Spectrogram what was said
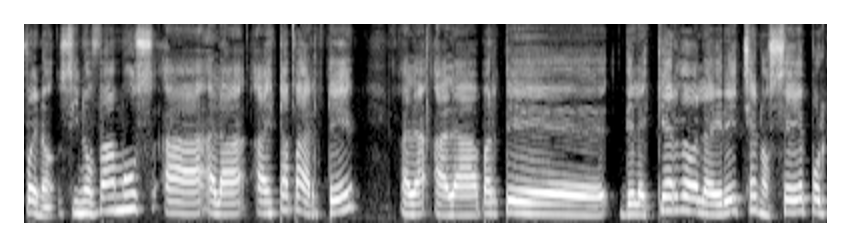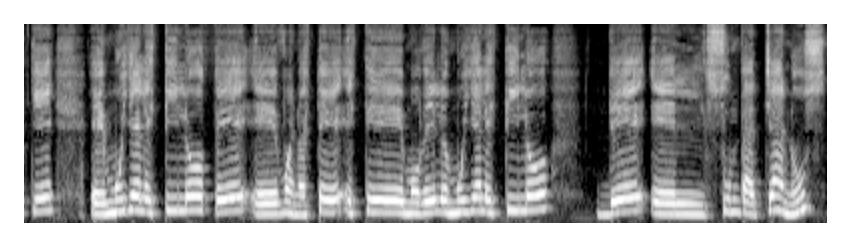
Bueno, si nos vamos a, a esta parte, a la, a la, parte de la izquierda o a la derecha, no sé, porque es muy al estilo de, eh, bueno, este, este modelo es muy al estilo del el Sunda Janus.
